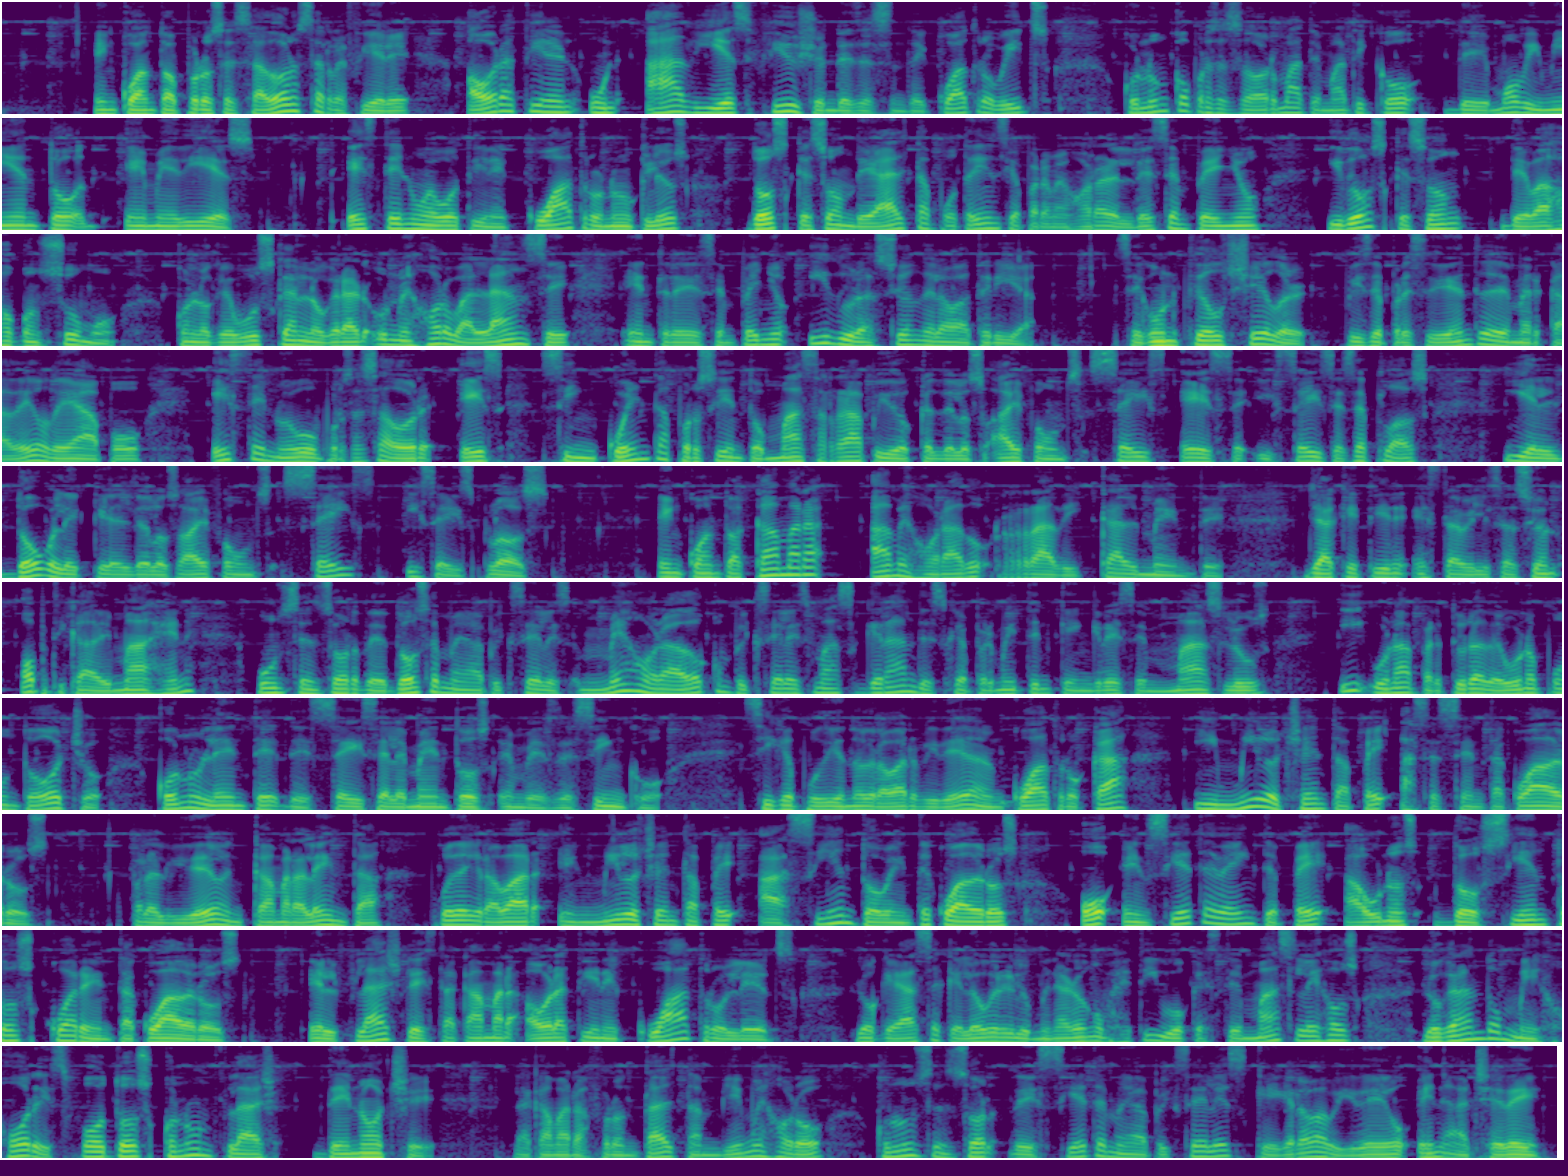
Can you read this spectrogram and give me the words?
En cuanto a procesador se refiere, ahora tienen un A10 Fusion de 64 bits con un coprocesador matemático de movimiento M10. Este nuevo tiene cuatro núcleos, dos que son de alta potencia para mejorar el desempeño y dos que son de bajo consumo, con lo que buscan lograr un mejor balance entre desempeño y duración de la batería. Según Phil Schiller, vicepresidente de mercadeo de Apple, este nuevo procesador es 50% más rápido que el de los iPhones 6S y 6S Plus y el doble que el de los iPhones 6 y 6 Plus. En cuanto a cámara, ha mejorado radicalmente, ya que tiene estabilización óptica de imagen, un sensor de 12 megapíxeles mejorado con píxeles más grandes que permiten que ingrese más luz y una apertura de 1.8 con un lente de 6 elementos en vez de 5 sigue pudiendo grabar video en 4K y 1080p a 60 cuadros. Para el video en cámara lenta puede grabar en 1080p a 120 cuadros o en 720p a unos 240 cuadros. El flash de esta cámara ahora tiene 4 LEDs, lo que hace que logre iluminar un objetivo que esté más lejos, logrando mejores fotos con un flash de noche. La cámara frontal también mejoró con un sensor de 7 megapíxeles que graba video en HD.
